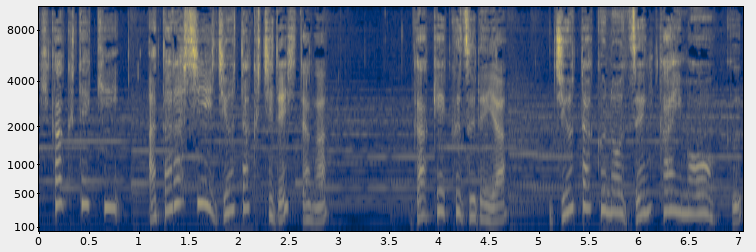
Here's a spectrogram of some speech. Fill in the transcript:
比較的新しい住宅地でしたが崖崩れや住宅の全壊も多く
